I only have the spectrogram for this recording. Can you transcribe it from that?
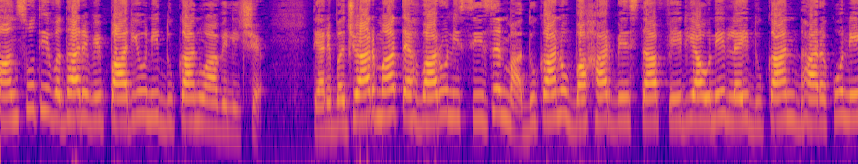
પાંચસોથી વધારે વેપારીઓની દુકાનો આવેલી છે. ત્યારે બજારમાં તહેવારોની સિઝનમાં દુકાનો બહાર બેસતા ફેરિયાઓને લઈ દુકાનધારકોને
